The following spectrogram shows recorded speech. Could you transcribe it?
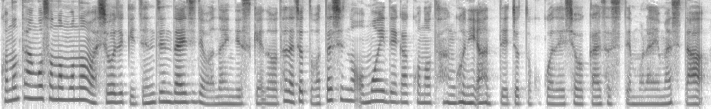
この単語そのものは正直全然大事ではないんですけど、ただちょっと私の思い出がこの単語にあってちょっとここで紹介させてもらいました。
